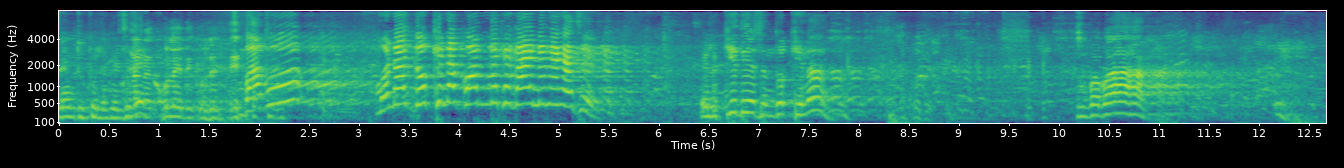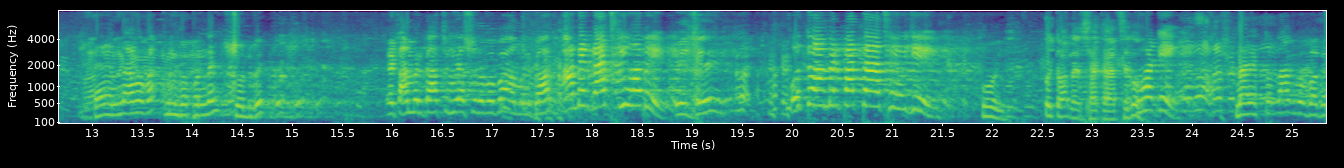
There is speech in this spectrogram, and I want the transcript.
নেংটি খুলে গেছে। না খুলে দি খুলে দি বাবু মনে হয় দক্ষিণা কম দেখে গায়ে নেমে গেছে। এগুলো কি দিয়েছেন দক্ষিণা? বাবা। হ্যাঁ না বাবা কোন ব্যাপার নেই চলবে। এটা আমের গাছ নিয়ে আসো বাবা আমের গাছ। আমের গাছ কি হবে? এই যে। ও তো আমের পাতা আছে ওই যে। ওই। ওই তো আমের শাখা আছে গো। ঘটে না একটা লাগবে বাবা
